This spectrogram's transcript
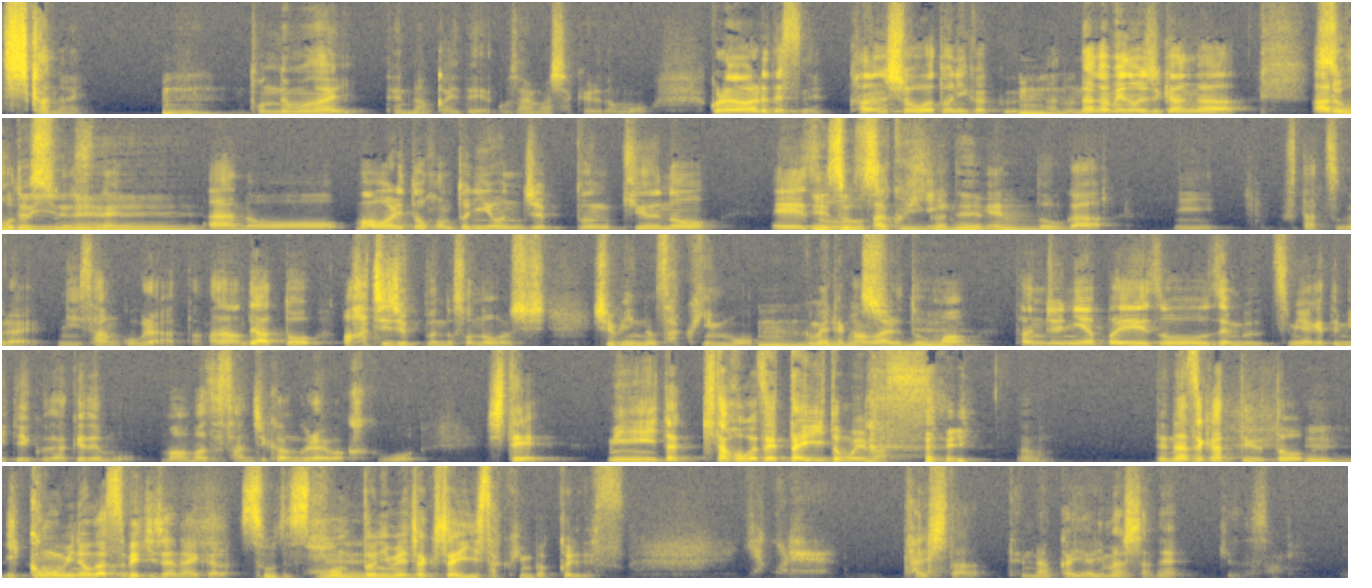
しかない。うん。とんでもない展覧会でございましたけれども。これはあれですね。鑑賞はとにかく、うん。あの長めの時間があるほどいいですね。すね。あのまあ割と本当に40分級の映映像像作品がねえっとうん。がに2つぐらい23個ぐらいあったかな。であと、まあ、80分のそのし守備員の作品もうん含めて考えると、ありまあますね単純にやっぱ映像を全部積み上げて見ていくだけでも、まあ、まず3時間ぐらいは覚悟して見に来た方が絶対いいと思います。はい。うん、でなぜかっていうと、ええ。一個も見逃すべきじゃないから。そうですね。本当にめちゃくちゃゃいい作品ばっかりです。いやこれ大した展覧会やりましたね池田さん。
